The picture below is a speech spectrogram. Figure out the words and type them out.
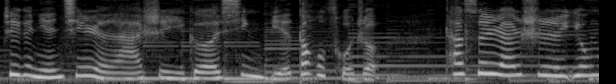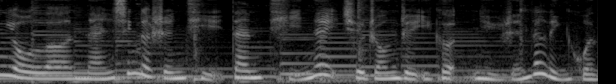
这个年轻人啊，是一个性别倒错者。他虽然是拥有了男性的身体，但体内却装着一个女人的灵魂。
